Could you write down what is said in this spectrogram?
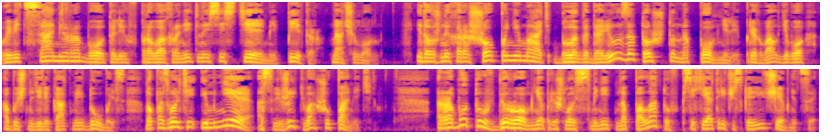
«Вы ведь сами работали в правоохранительной системе, Питер», — начал он, «и должны хорошо понимать, благодарю за то, что напомнили», — прервал его обычно деликатный Дубайс, «но позвольте и мне освежить вашу память». Работу в бюро мне пришлось сменить на палату в психиатрической лечебнице,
